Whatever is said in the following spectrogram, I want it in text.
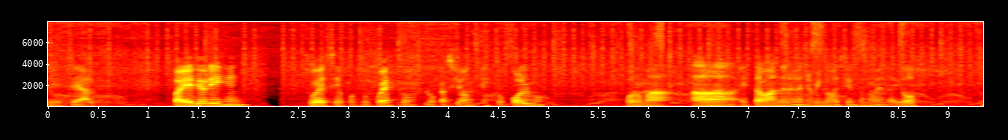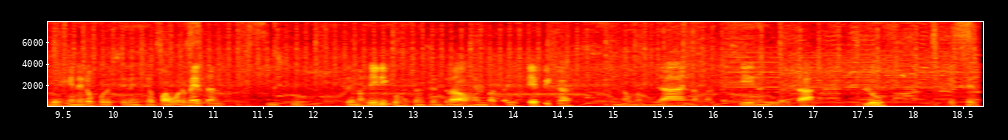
de este álbum. País de origen, Suecia, por supuesto, locación Estocolmo, forma esta banda en el año 1992, de género por excelencia power metal, y sus temas líricos están centrados en batallas épicas, en la humanidad, en la fantasía, en la libertad, luz, etc.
